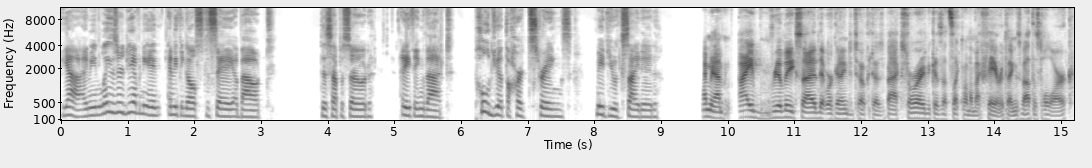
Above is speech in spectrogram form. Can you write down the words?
Yeah, I mean, Laser, do you have any anything else to say about this episode? Anything that pulled you at the heartstrings, made you excited? I mean, I'm I'm really excited that we're getting to Tokito's backstory because that's like one of my favorite things about this whole arc.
